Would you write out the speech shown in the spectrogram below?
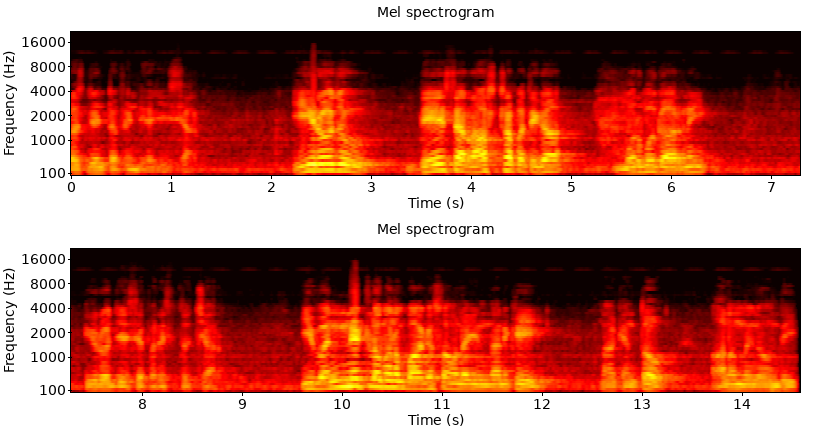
ప్రెసిడెంట్ ఆఫ్ ఇండియా చేశారు. ఈరోజు దేశ రాష్ట్రపతిగా ముర్ము గారిని ఈరోజు చేసే పరిస్థితి వచ్చారు. ఇవన్నిట్లో మనం భాగస్వాములు అయిన దానికి నాకెంతో ఆనందంగా ఉంది.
